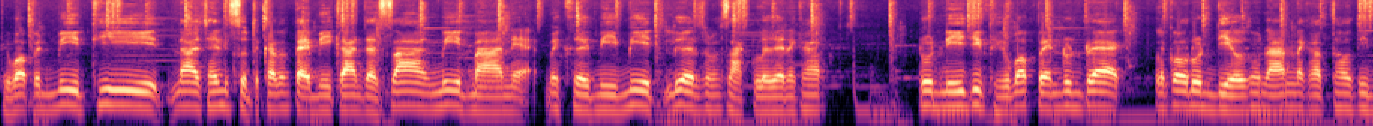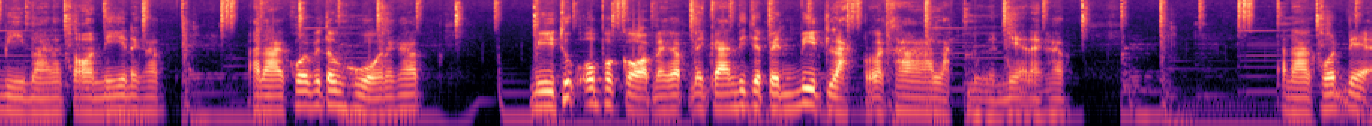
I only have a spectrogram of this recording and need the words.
ถือว่าเป็นมีดที่น่าใช้ที่สุดนะครับตั้งแต่มีการจัดสร้างมีดมาเนี่ยไม่เคยมีมีดเลื่อนสมศักดิ์เลยนะครับ รุ่นนี้จึงถือว่าเป็นรุ่นแรกแล้วก็รุ่นเดียวเท่านั้นนะครับ เท่าที่มีมาตอนนี้นะครับ อนาคตไม่ต้องห่วงนะครับมีทุกองค์ประกอบนะครับในการที่จะเป็นมีดหลักราคาหลักหมื่นเนี่ยนะครับ อนาคตเนี่ย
